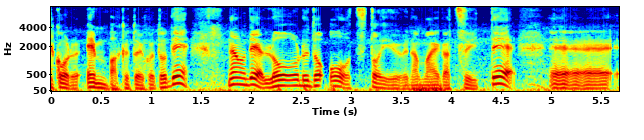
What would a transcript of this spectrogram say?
イコール塩爆ということでなのでロールドオーツという名前がついて、えー、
